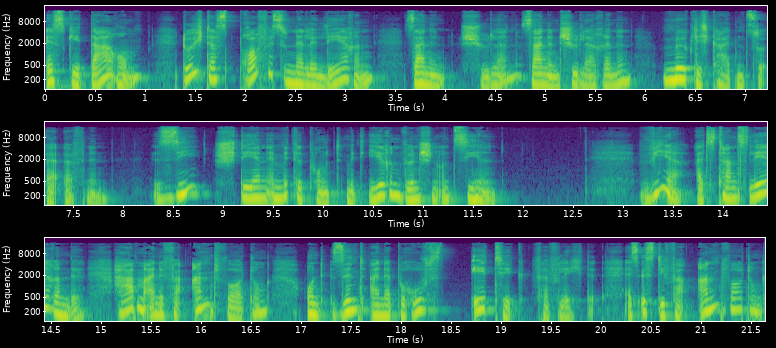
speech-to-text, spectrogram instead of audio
Es geht darum, durch das professionelle Lehren seinen Schülern, seinen Schülerinnen Möglichkeiten zu eröffnen. Sie stehen im Mittelpunkt mit ihren Wünschen und Zielen. Wir als Tanzlehrende haben eine Verantwortung und sind einer Berufsethik verpflichtet. Es ist die Verantwortung,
